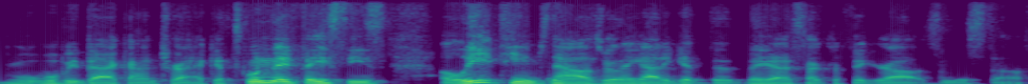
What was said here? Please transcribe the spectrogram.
we'll be back on track. It's when they face these elite teams now is when they got to get the, they got to start to figure out some of this stuff.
